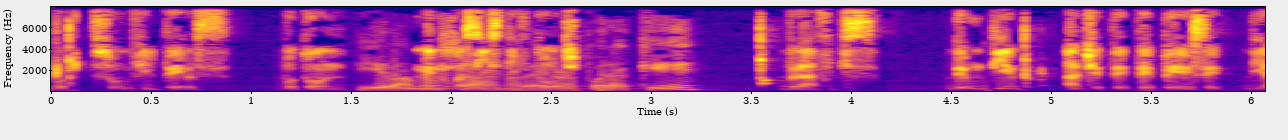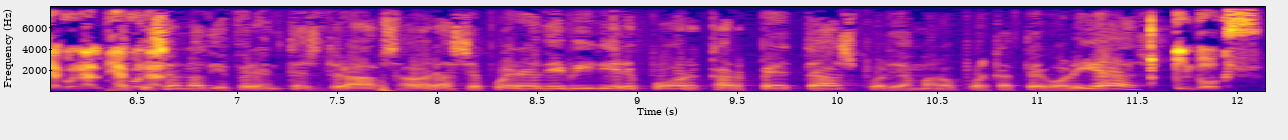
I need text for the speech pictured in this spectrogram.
Bot- Son filters. Botón. y vamos Menú a navegar por aquí. Graphics. De un tiempo. HTTPS. Diagonal Aquí diagonal. son los diferentes drafts. Ahora se puede dividir por carpetas, por llamarlo por categorías. Inbox.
